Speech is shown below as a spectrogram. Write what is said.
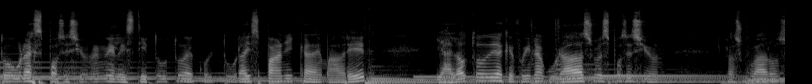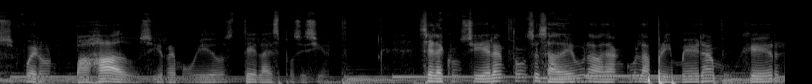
tuvo una exposición en el Instituto de Cultura Hispánica de Madrid y al otro día que fue inaugurada su exposición, los cuadros fueron bajados y removidos de la exposición. Se le considera entonces a Débora Arango la primera mujer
